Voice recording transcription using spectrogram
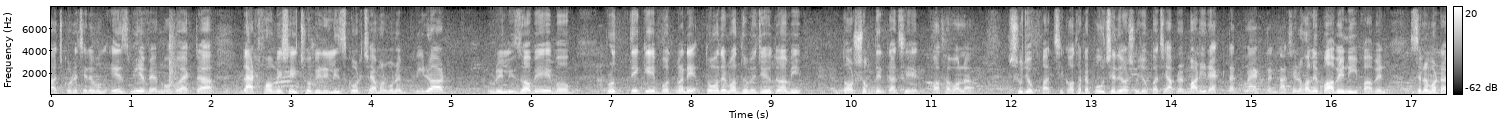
কাজ করেছেন এবং এসবিএফ এর মতো একটা প্ল্যাটফর্মে সেই ছবি রিলিজ করছে। আমার মনে হয় বিরাট রিলিজ হবে এবং প্রত্যেকে মানে তোমাদের মাধ্যমে যেহেতু আমি দর্শকদের কাছে কথা বলা সুযোগ পাচ্ছি কথাটা পৌঁছে দেওয়ার সুযোগ পাচ্ছি। আপনার বাড়ির একটা না একটা কাছের হলে পাবেনই পাবেন সিনেমাটা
